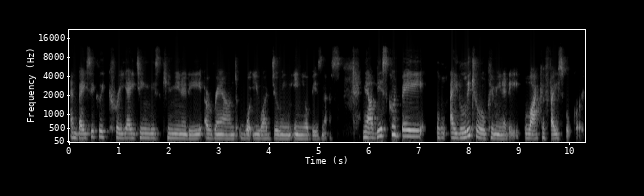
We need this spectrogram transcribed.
and basically creating this community around what you are doing in your business. Now, this could be a literal community like a Facebook group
